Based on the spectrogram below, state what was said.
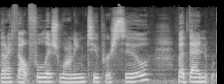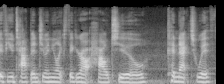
that I felt foolish wanting to pursue. But then if you tap into and you like figure out how to connect with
